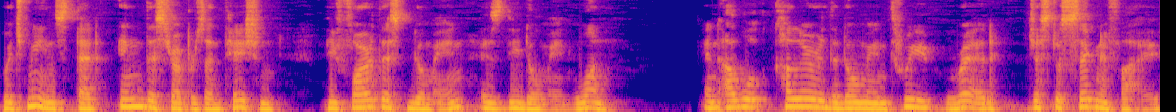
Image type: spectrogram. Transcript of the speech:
which means that in this representation, the farthest domain is the domain 1. And I will color the domain 3 red just to signify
